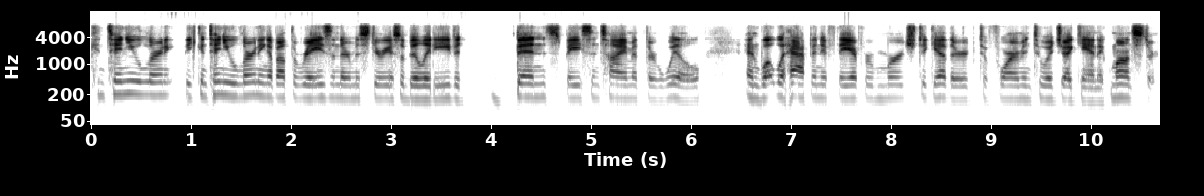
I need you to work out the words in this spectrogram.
continue learning they continue learning about the rays and their mysterious ability to bend space and time at their will, and what would happen if they ever merged together to form into a gigantic monster.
